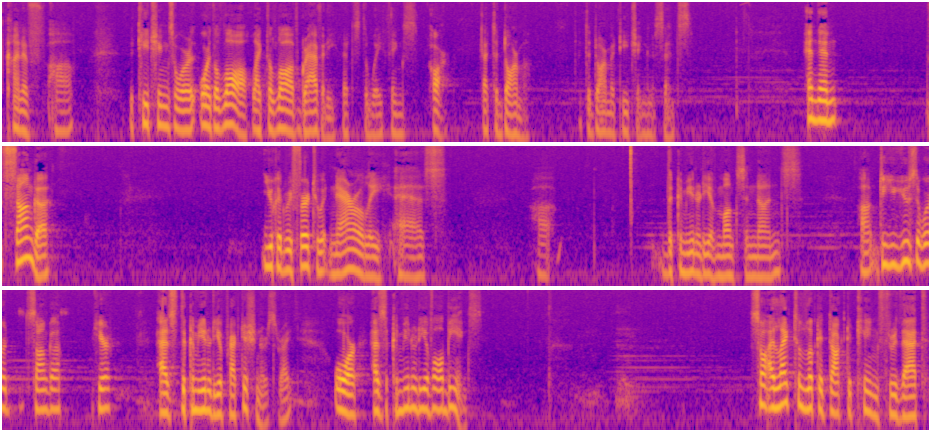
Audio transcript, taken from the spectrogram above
Kind of uh, the teachings or, or the law, like the law of gravity. That's the way things are. That's a dharma. It's a dharma teaching in a sense. And then sangha, you could refer to it narrowly as uh, the community of monks and nuns. Uh, do you use the word sangha here? As the community of practitioners, right? Or as the community of all beings? So I like to look at Dr. King through that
